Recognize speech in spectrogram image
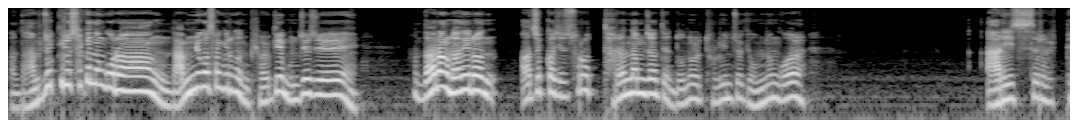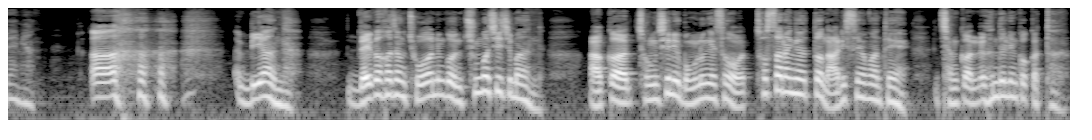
아, 남자끼리 사귀는 거랑 남녀가 사귀는 건 별개의 문제지. 나랑 라니는 아직까지 서로 다른 남자한테 눈을 돌린 적이 없는 걸. 아리스를 빼면 아, 미안. 내가 가장 좋아하는 건 충것이지만 아까 정신이 몽롱해서 첫사랑이었던 아리스 형한테 잠깐 흔들린 것 같아.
